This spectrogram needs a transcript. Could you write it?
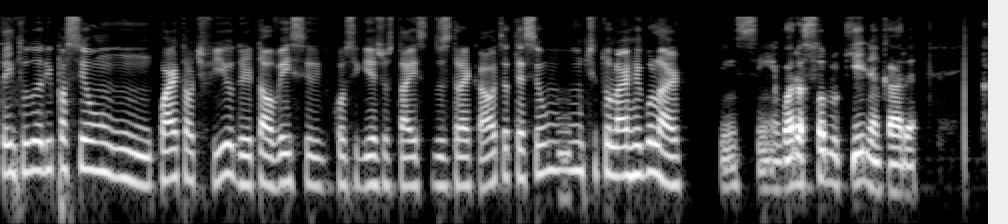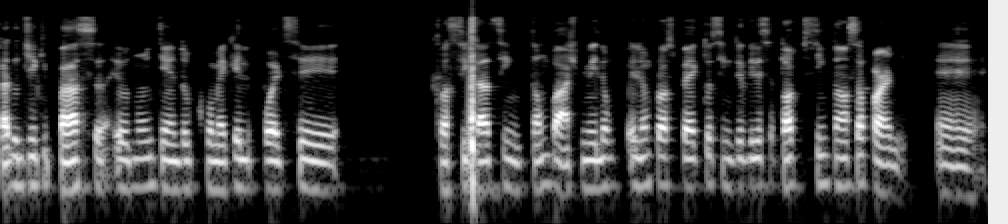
tem tudo ali para ser um, quarto outfielder, talvez se conseguir ajustar isso dos strikeouts, até ser um, um titular regular. Sim, sim. Agora sobre o Killian, cara, cada dia que passa eu não entendo como é que ele pode ser classificado assim tão baixo. Ele é um, ele é um prospecto assim, deveria ser top 5 da nossa farm. É,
